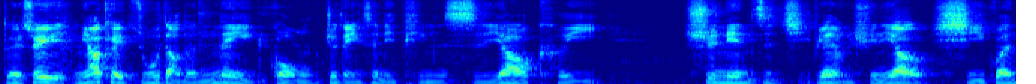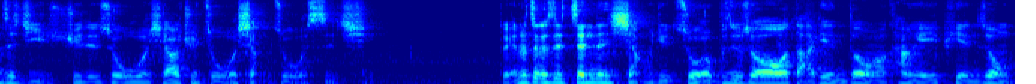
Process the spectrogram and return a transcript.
对，所以你要可以主导的内功，就等于是你平时要可以训练自己，不要讲训练，要习惯自己觉得说我想要去做我想做的事情，对，那这个是真正想要去做，而不是说哦打电动啊、看 A 片这种，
